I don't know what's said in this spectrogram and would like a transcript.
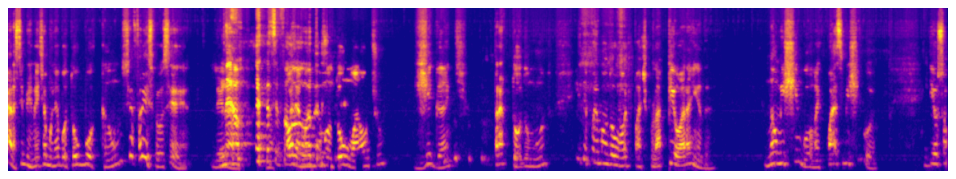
Cara, simplesmente a mulher botou o bocão. Você falei isso para você? Não, você falou Olha, mandou, mandou um áudio gigante para todo mundo e depois mandou um áudio particular, pior ainda. Não me xingou, mas quase me xingou. E eu só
